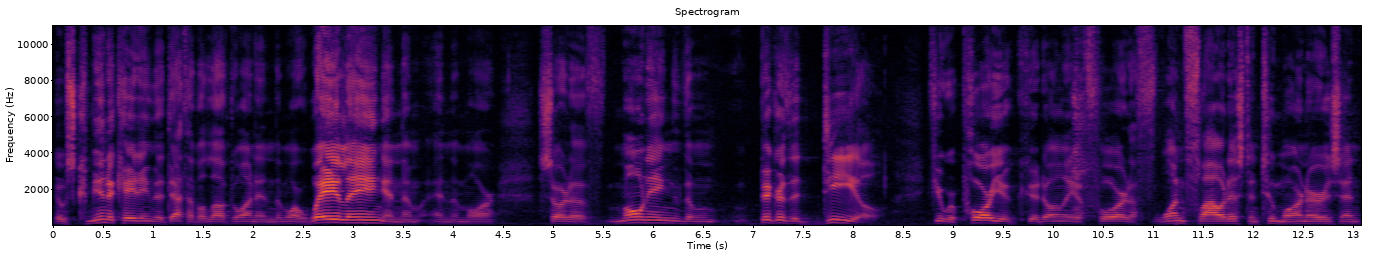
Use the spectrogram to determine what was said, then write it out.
it was communicating the death of a loved one, and the more wailing and the, and the more sort of moaning, the bigger the deal if you were poor, you could only afford a, one flautist and two mourners, and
